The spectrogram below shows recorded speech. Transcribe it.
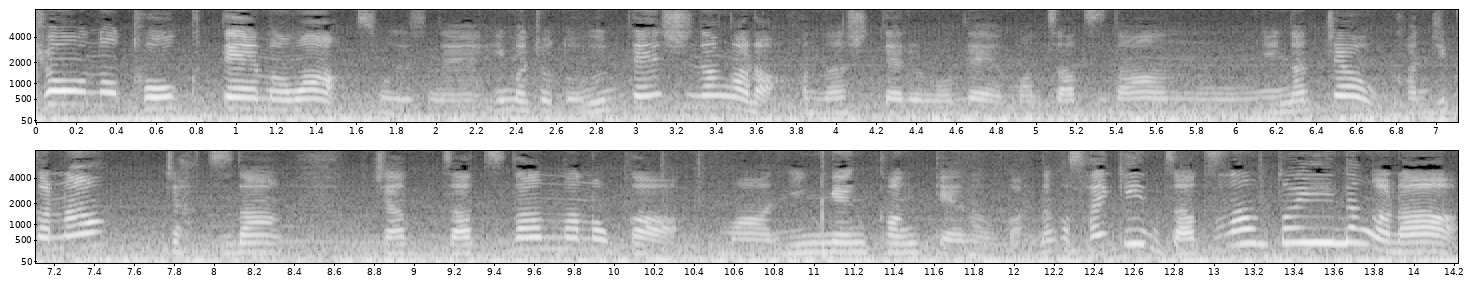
今日のトークテーマは、そうですね、今ちょっと運転しながら話してるので、まあ、雑談になっちゃう感じかな雑談。じゃ雑談なのか、まあ人間関係なのか。なんか最近雑談と言いながら、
